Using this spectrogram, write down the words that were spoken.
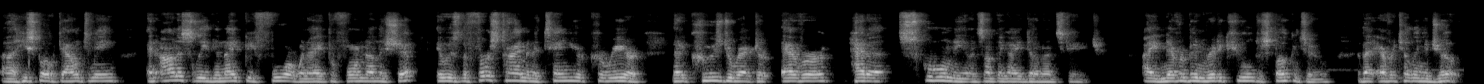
Uh, he spoke down to me. And honestly, the night before, when I had performed on the ship, it was the first time in a 10 year career that a cruise director ever had to school me on something I had done on stage. I had never been ridiculed or spoken to about ever telling a joke.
